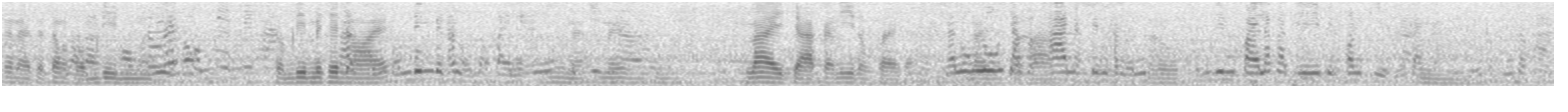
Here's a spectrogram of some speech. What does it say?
นั่นน่ะจะต้องถมดินต้องให้ผมดินไหมคะถมดินไม่ใช่น้อยผมดินเป็นถนนออกไปเลยครับนี่นะไม่ไล่จากอันนี้ลงไปนะแล้วลงลงจากสะพานเนี่ยเป็นถนนครับผมดินไปแล้วก็เทเป็นคอนกรีตเหมือนกันอืมเหมือนกับพื้นสะพาน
